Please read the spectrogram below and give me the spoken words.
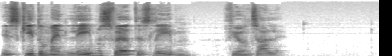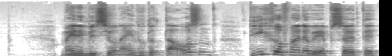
Es geht um ein lebenswertes Leben für uns alle. Meine Mission 100.000, die ich auf meiner Webseite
